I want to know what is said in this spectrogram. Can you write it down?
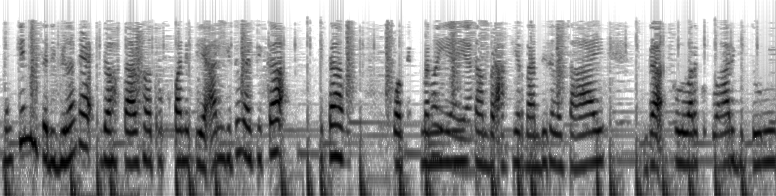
mungkin bisa dibilang kayak daftar suatu kepanitiaan gitu nggak sih kak kita komitmen Oh, iya, iya. sampai akhir nanti selesai nggak keluar keluar gitu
